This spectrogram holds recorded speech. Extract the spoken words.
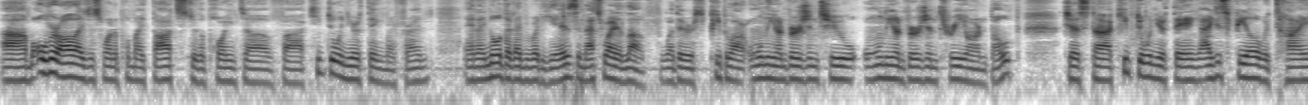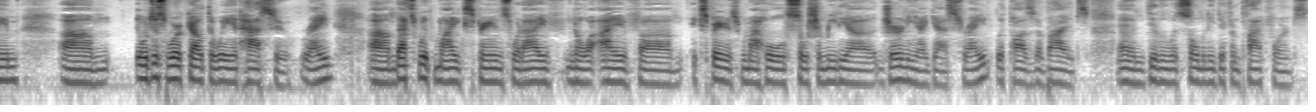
Um, overall, I just want to put my thoughts to the point of uh, keep doing your thing, my friend. And I know that everybody is, and that's why I love. Whether people are only on version 2, only on version 3, or on both, just uh, keep doing your thing. I just feel with time, um, it will just work out the way it has to, right? Um, that's with my experience, what I've you know I've um, experienced with my whole social media journey, I guess, right? With positive vibes and dealing with so many different platforms.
